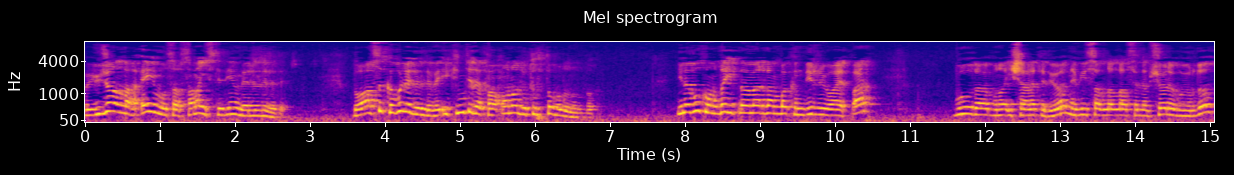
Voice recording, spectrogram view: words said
Ve Yüce Allah ey Musa sana istediğim verildi dedi. Duası kabul edildi ve ikinci defa ona lütufta bulunuldu. Yine bu konuda İbn Ömer'den bakın bir rivayet var. Bu da buna işaret ediyor. Nebi sallallahu aleyhi ve sellem şöyle buyurdu.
